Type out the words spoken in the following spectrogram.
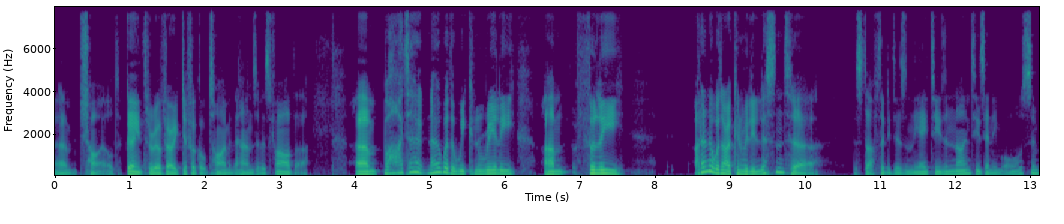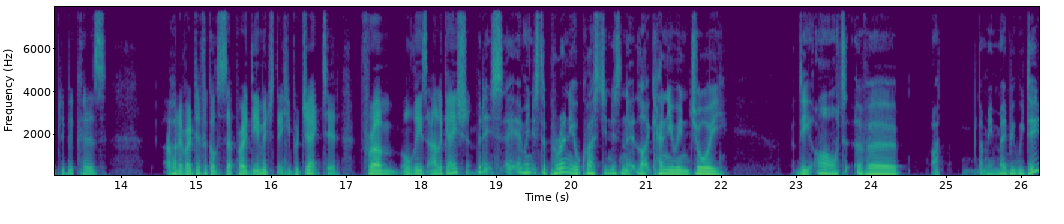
um, child going through a very difficult time in the hands of his father. Um, but I don't know whether we can really um, fully. I don't know whether I can really listen to the stuff that he does in the 80s and 90s anymore, simply because I find it very difficult to separate the image that he projected from all these allegations. But it's, I mean, it's the perennial question, isn't it? Like, can you enjoy the art of a I mean, maybe we do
